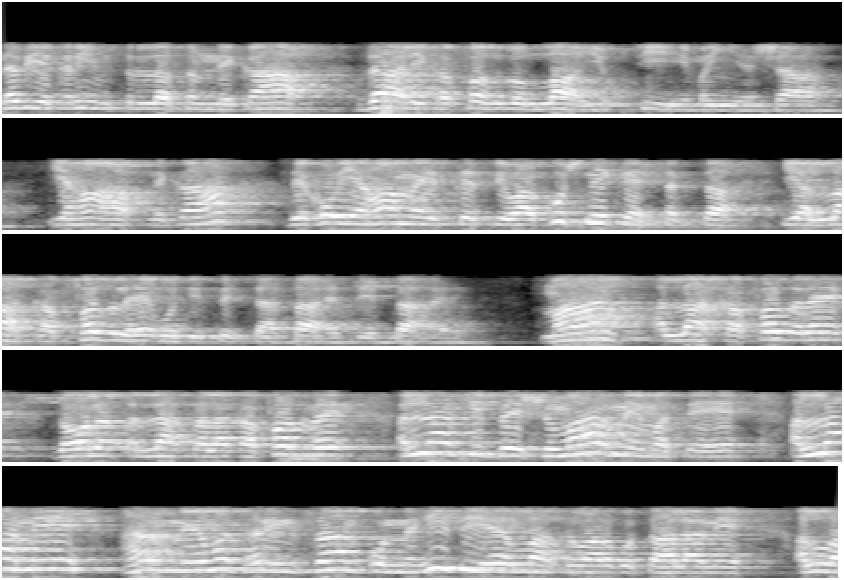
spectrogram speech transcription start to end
نبی کریم صلی اللہ علیہ وسلم نے کہا، ذالک فضل اللہ یؤتیہ من یشاء۔ یہاں آپ نے کہا، دیکھو، یہاں میں اس کے سوا کچھ نہیں کہہ سکتا۔ یہ اللہ کا فضل ہے، وہ جسے چاہتا ہے، دیتا ہے۔ مال اللہ کا فضل ہے، دولت اللہ تعالیٰ کا فضل ہے، اللہ کی بے شمار نعمتیں ہیں۔ اللہ نے ہر نعمت ہر انسان کو نہیں دی ہے، اللہ تبارک و تعالیٰ نے۔ اللہ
